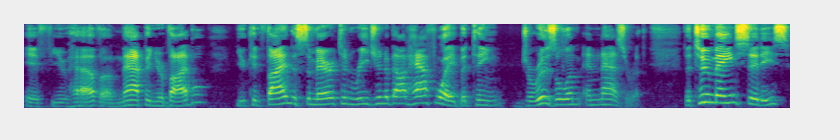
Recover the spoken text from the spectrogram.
If you have a map in your Bible, you can find the Samaritan region about halfway between Jerusalem and Nazareth. The two main cities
